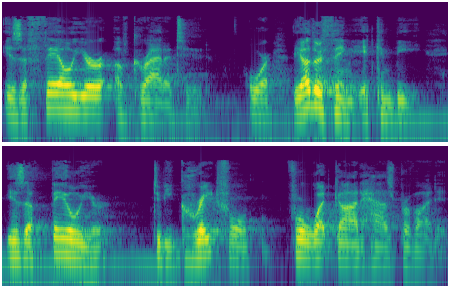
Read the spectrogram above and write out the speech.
is a failure of gratitude. Or the other thing it can be is a failure to be grateful for what God has provided.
